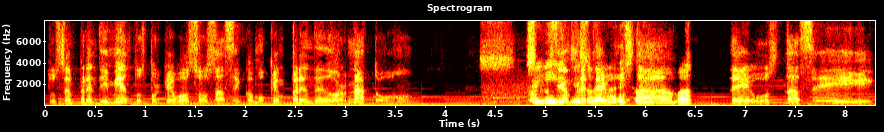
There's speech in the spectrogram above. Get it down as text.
tus emprendimientos, porque vos sos así como que emprendedor nato. Sí, siempre te gusta, te gusta, sí,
